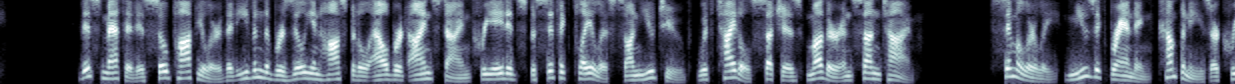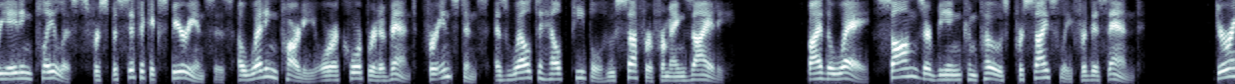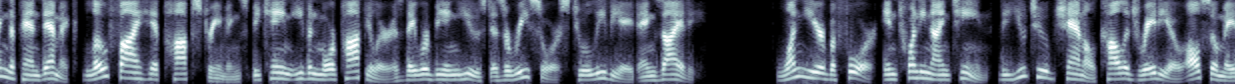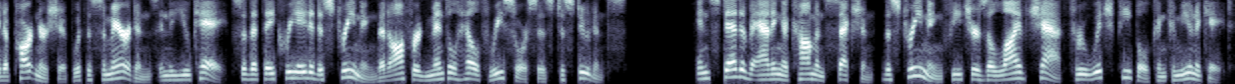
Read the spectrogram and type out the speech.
This method is so popular that even the Brazilian hospital Albert Einstein created specific playlists on YouTube, with titles such as Mother and Son Time. Similarly, music branding companies are creating playlists for specific experiences, a wedding party or a corporate event, for instance, as well to help people who suffer from anxiety. By the way, songs are being composed precisely for this end. During the pandemic, lo fi hip hop streamings became even more popular as they were being used as a resource to alleviate anxiety. One year before, in 2019, the YouTube channel College Radio also made a partnership with the Samaritans in the UK, so that they created a streaming that offered mental health resources to students. Instead of adding a comments section, the streaming features a live chat through which people can communicate.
